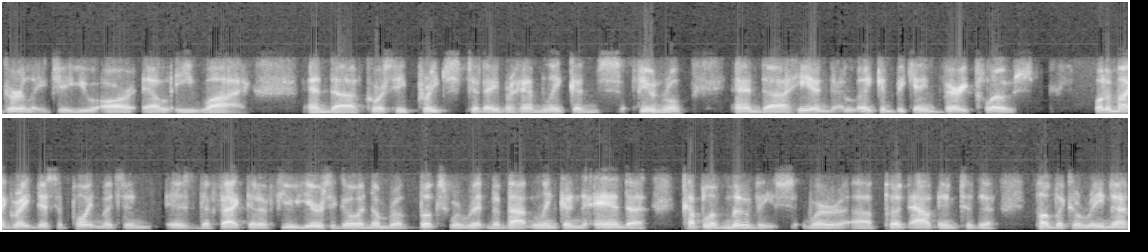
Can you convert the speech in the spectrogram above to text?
Gurley, G U R L E Y. And uh, of course, he preached at Abraham Lincoln's funeral, and uh, he and Lincoln became very close one of my great disappointments in, is the fact that a few years ago a number of books were written about Lincoln and a couple of movies were uh, put out into the public arena,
